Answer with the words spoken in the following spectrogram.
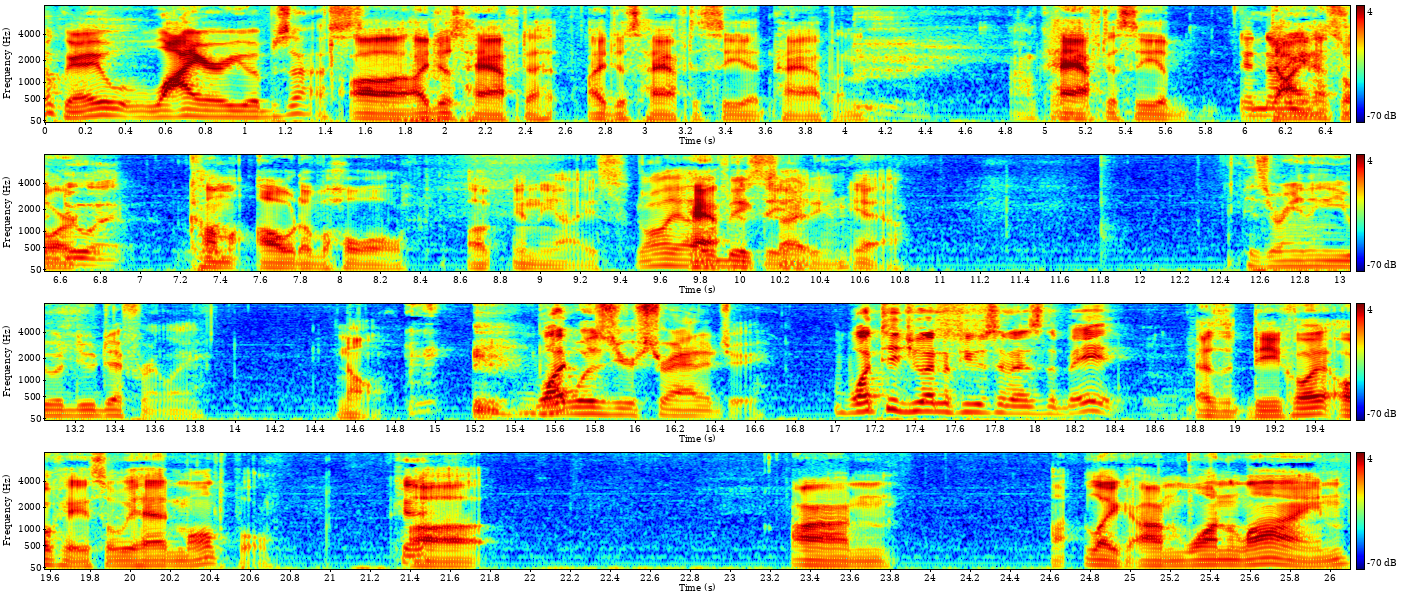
okay, why are you obsessed? Uh, I just have to. I just have to see it happen. okay. Have to see a And now you have to dinosaur do it. Come out of a hole up in the ice. Well, yeah, that'd be to see it. exciting. Yeah. Is there anything you would do differently? No. What, What was your strategy? What did you end up using as the bait? As a decoy, okay. So we had multiple. Okay. Uh, on, uh, like on one line,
